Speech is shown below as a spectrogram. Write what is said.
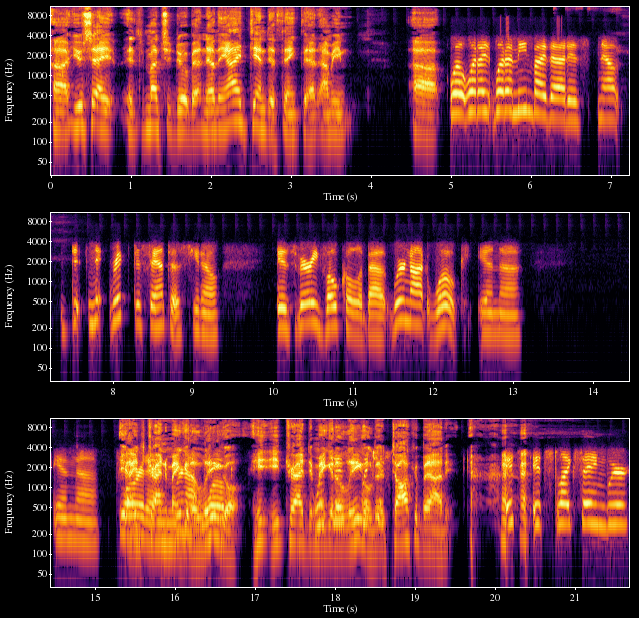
uh, you say it's much ado about nothing. I tend to think that. I mean, uh, well, what I what I mean by that is now D- Rick DeSantis, you know, is very vocal about we're not woke in uh, in uh, Florida. Yeah, he's trying to make We're it illegal. He he tried to make it is, illegal to is, talk about it. it's it's like saying we're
